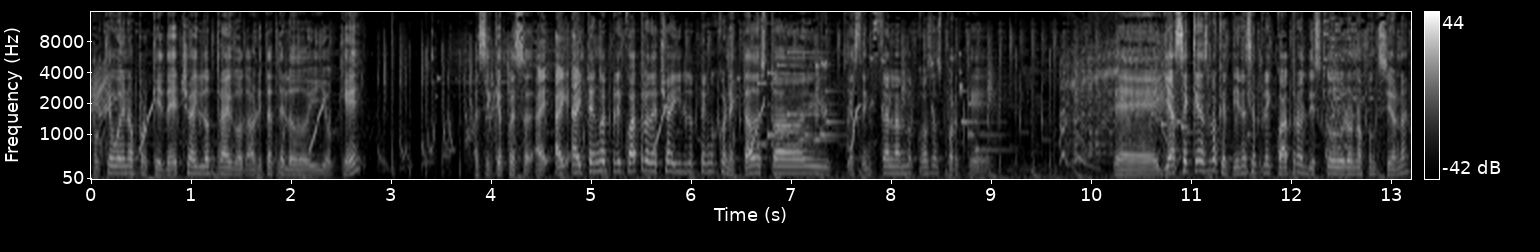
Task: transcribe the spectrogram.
pues qué bueno, porque de hecho ahí lo traigo. Ahorita te lo doy. Yo, ¿qué? Así que pues ahí, ahí- tengo el Play 4. De hecho ahí lo tengo conectado. Estoy, instalando cosas porque... eh, ya sé qué es lo que tiene ese Play 4. El disco duro no funciona.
